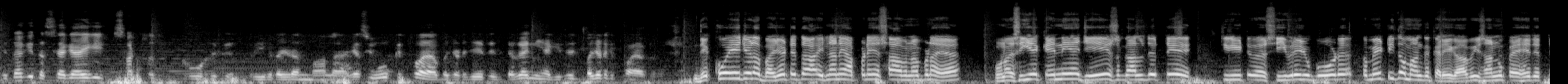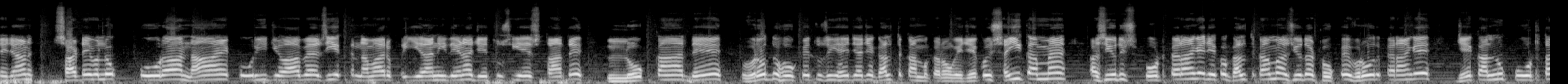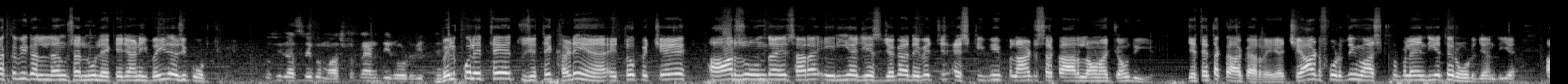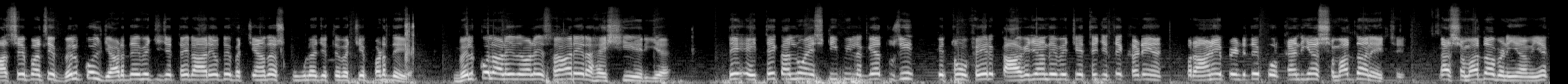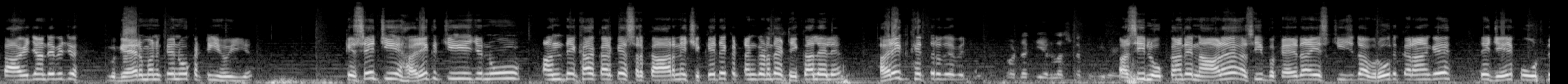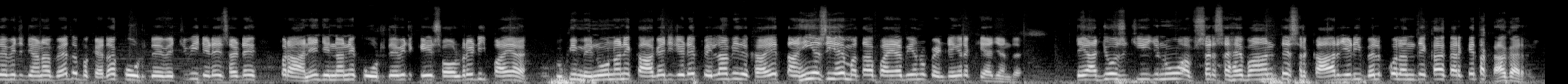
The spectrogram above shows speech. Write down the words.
ਜਿੱਦਾਂ ਕਿ ਦੱਸਿਆ ਗਿਆ ਹੈ ਕਿ 60 ਕਰੋੜ ਦੇ ਕਰੀਬ ਦਾ ਜਿਹੜਾ ਅਨੁਮਾਨ ਲਾਇਆ ਗਿਆ ਸੀ ਉਹ ਕਿੱਥੋਂ ਆਇਆ ਬਜਟ ਜੇ ਇੱਥੇ ਜਗ੍ਹਾ ਹੀ ਨਹੀਂ ਹੈਗੀ ਤੇ ਬਜਟ ਕਿੱਥੋਂ ਆਇਆ ਫਿਰ? ਦੇਖੋ ਇਹ ਜਿਹੜਾ ਬਜਟ ਤਾਂ ਇਹਨਾਂ ਨੇ ਆਪਣੇ ਹਿਸਾਬ ਨਾਲ ਬਣਾਇਆ। ਹੁਣ ਅਸੀਂ ਇਹ ਕਹਿੰਦੇ ਆ ਜੇ ਇਸ ਗੱਲ ਦੇ ਉੱਤੇ ਟ੍ਰੀਟ ਸੀਵਰੇਜ ਬੋਰਡ ਕਮੇਟੀ ਤੋਂ ਮੰਗ ਕਰੇਗਾ ਵੀ ਸਾਨੂੰ ਪੈਸੇ ਦਿੱਤੇ ਜਾਣ, ਸਾਡੇ ਵੱਲੋਂ ਕੋਰਾ ਨਾ ਹੈ, ਕੋਰੀ ਜਵਾਬ ਹੈ, ਅਸੀਂ ਇੱਕ ਨਵਾਂ ਰੁਪਈਆ ਨਹੀਂ ਦੇਣਾ। ਜੇ ਤੁਸੀਂ ਇਸ ਥਾਂ ਤੇ ਲੋਕਾਂ ਦੇ ਵਿਰੁੱਧ ਹੋ ਕੇ ਤੁਸੀਂ ਇਹ ਜਿਹੇ ਗਲਤ ਕੰਮ ਕਰੋਗੇ, ਜੇ ਕੋਈ ਸਹੀ ਕੰਮ ਹੈ, ਅਸੀਂ ਉਹਦੀ ਸਪੋਰਟ ਕਰਾਂਗੇ। ਜੇ ਕੋਈ ਗਲਤ ਕੰਮ ਹੈ, ਅਸੀਂ ਉਹਦਾ ਠੋਕ ਕੇ ਵਿਰੋਧ ਕਰਾਂਗੇ। ਜੇ ਕੱਲ ਨੂੰ ਕੋਰਟ ਤੱਕ ਵੀ ਗੱਲ ਸਾਨੂੰ ਲੈ ਕੇ ਜਾਣੀ ਪਈ, ਤਾਂ ਅਸੀਂ ਕੋਰਟ 'ਚ ਤੁਸੀਂ ਦੱਸ ਰਹੇ ਕੋ ਮਾਸਟਰ ਪਲਾਨ ਦੀ ਰੋਡ ਵੀ ਇੱਥੇ? ਬਿਲਕੁਲ ਇੱਥੇ ਜਿੱਥੇ ਖੜੇ ਆ, ਇੱਥੋਂ ਪਿੱਛੇ ਆਰ ਜ਼ੋਨ ਦਾ ਇਹ ਸਾਰਾ ਏਰੀਆ ਜਿਸ ਜਗ੍ਹਾ ਦੇ ਵਿੱਚ ਐਸਟੀਵੀ ਪਲਾਂਟ ਸਰਕਾਰ ਲਾਉਣਾ ਚਾਹੁੰਦੀ ਹੈ, ਜਿੱਥੇ ਧੱਕਾ ਕਰ ਰਹੇ ਆ। 66 ਫੁੱਟ ਦੀ ਮਾਸਟਰ ਪਲਾਨ ਦੀ ਇੱਥੇ ਰੋਡ ਜਾਂਦੀ ਹੈ। ਆਸੇ-ਪਾਸੇ ਬਿਲਕੁਲ ਜੜ ਦੇ ਵਿੱਚ ਜਿੱਥੇ ਲਾ ਰਹੇ ਉੱਥੇ ਬੱਚਿਆਂ ਦਾ ਸਕੂਲ ਹੈ ਜਿੱਥੇ ਬੱਚੇ ਪੜ੍ਹਦੇ ਆ। ਬਿਲਕੁਲ ਆਲੇ ਦੁਆਲੇ ਸਾਰੇ ਰਹਿਸ਼ੀ ਏਰੀਆ ਤੇ ਇੱਥੇ ਕੱਲ ਨੂੰ ਐਸਟੀਪੀ ਲੱਗਿਆ, ਤੁਸੀਂ ਇੱਥੋਂ ਫੇਰ ਕਾਗਜ਼ਾਂ ਦੇ ਵਿੱਚ ਇੱਥੇ ਜਿੱਥੇ ਖੜੇ ਆ, ਪੁਰਾਣੇ ਪਿੰਡ ਦੇ ਪੁਰਖਾਂ ਦੀਆਂ ਸਮਾਧਾਂ ਨੇ ਇੱਥੇ। ਆ ਸਮਾਧਾਂ ਬਣੀਆਂ ਹੋਈਆਂ, ਕਾਗਜ਼ਾਂ ਦੇ ਵਿੱਚ ਗੈਰ ਮਨਕੇ ਨੂੰ ਕੱਟੀ ਹੋਈ ਹੈ। ਕਿਸੇ ਚੀਜ਼ ਹਰ ਇੱਕ ਚੀਜ਼ ਨੂੰ ਅਣਦੇਖਾ ਕਰਕੇ ਸਰਕਾਰ ਨੇ ਛਿੱਕੇ ਤੇ ਕਟੰਗਣ ਦਾ ਠੇਕਾ ਲੈ ਲਿਆ ਹਰ ਇੱਕ ਖੇਤਰ ਦੇ ਵਿੱਚ। ਤੁਹਾਡਾ ਕੀ ਅਗਲਾ ਸਟੈਪ ਕੀ ਰਹੇਗਾ? ਅਸੀਂ ਲੋਕਾਂ ਦੇ ਨਾਲ ਅਸੀਂ ਬਕਾਇਦਾ ਇਸ ਚੀਜ਼ ਦਾ ਵਿਰੋਧ ਕਰਾਂਗੇ ਤੇ ਜੇ ਕੋਰਟ ਦੇ ਵਿੱਚ ਜਾਣਾ ਪਿਆ ਤਾਂ ਬਕਾਇਦਾ ਕੋਰਟ ਦੇ ਵਿੱਚ ਵੀ ਜਿਹੜੇ ਸਾਡੇ ਭਰਾ ਨੇ ਜਿਨ੍ਹਾਂ ਨੇ ਕੋਰਟ ਦੇ ਵਿੱਚ ਕੇਸ ਆਲਰੇਡੀ ਪਾਇਆ ਕਿਉਂਕਿ ਮੈਨੂੰ ਉਹਨਾਂ ਨੇ ਕਾਗਜ਼ ਜਿਹੜੇ ਪਹਿਲਾਂ ਵੀ ਦਿਖਾਏ ਤਾਂ ਹੀ ਅਸੀਂ ਇਹ ਮਤਾ ਪਾਇਆ ਵੀ ਇਹਨੂੰ ਪੈਂਡਿੰਗ ਰੱਖਿਆ ਜਾਂਦਾ। ਤੇ ਅੱਜ ਉਸ ਚੀਜ਼ ਨੂੰ ਅਫਸਰ ਸਹਿਬਾਨ ਤੇ ਸਰਕਾਰ ਜਿਹੜੀ ਬਿਲਕੁਲ ਅਣਦੇਖਾ ਕਰਕੇ ਧੱਕਾ ਕਰ ਰਹੀ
